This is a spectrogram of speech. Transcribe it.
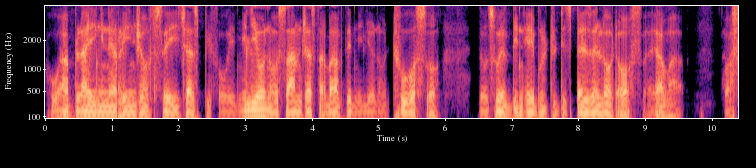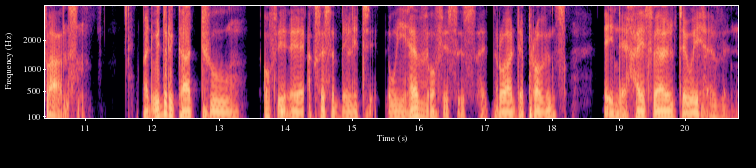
who are applying in a range of, say, just before a million or some just above the million or two or so. Those who have been able to disperse a lot of uh, our, our funds. But with regard to of uh, accessibility. We have offices uh, throughout the province. In the Highveld, we have an,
